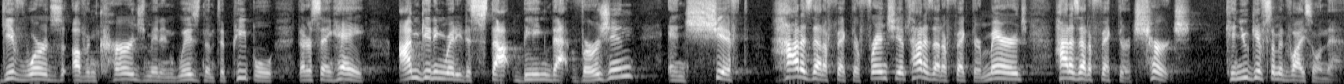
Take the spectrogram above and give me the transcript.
give words of encouragement and wisdom to people that are saying, hey, I'm getting ready to stop being that version and shift. How does that affect their friendships? How does that affect their marriage? How does that affect their church? Can you give some advice on that?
